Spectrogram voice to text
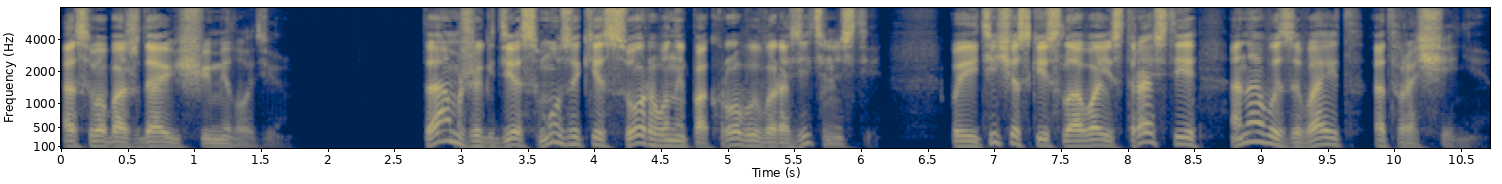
освобождающую мелодию. Там же, где с музыки сорваны покровы выразительности, поэтические слова и страсти, она вызывает отвращение.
